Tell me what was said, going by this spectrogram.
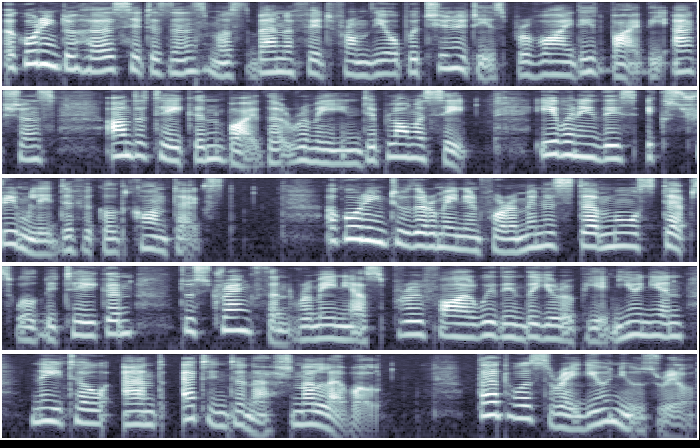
According to her, citizens must benefit from the opportunities provided by the actions undertaken by the Romanian diplomacy, even in this extremely difficult context. According to the Romanian Foreign Minister, more steps will be taken to strengthen Romania's profile within the European Union, NATO, and at international level. That was Radio Newsreel.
